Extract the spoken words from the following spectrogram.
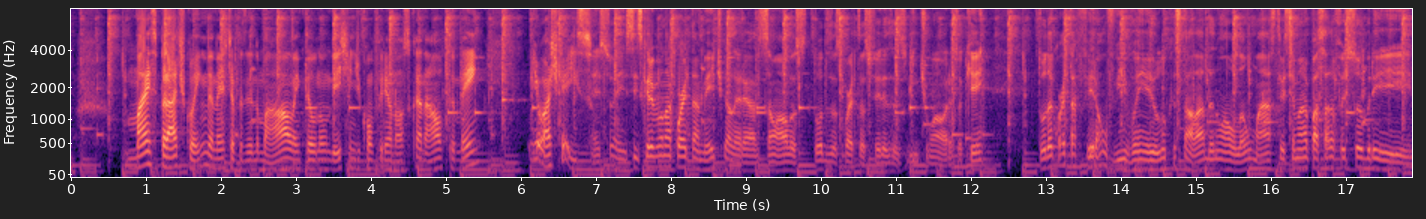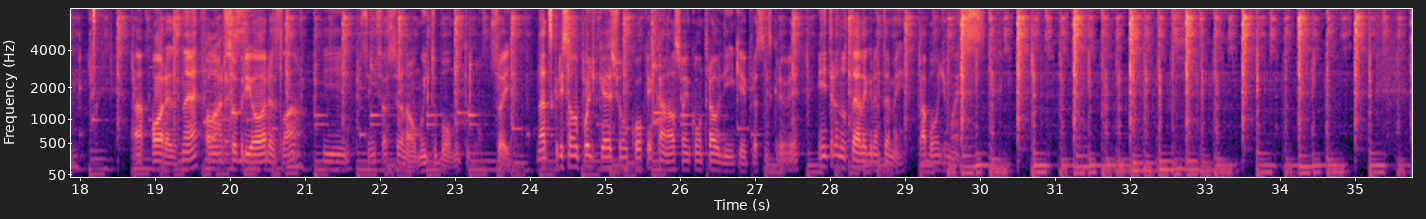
mais prático ainda, né? A gente tá fazendo uma aula, então não deixem de conferir o nosso canal também. E eu acho que é isso. É isso aí. Se inscrevam na Quarta Mate, galera. São aulas todas as quartas-feiras às 21 horas, ok? Toda quarta-feira ao vivo, hein? Eu e o Lucas tá lá dando um aulão master. Semana passada foi sobre ah, horas, né? Falando Horas. sobre horas lá. E sensacional, muito bom, muito bom. Isso aí. Na descrição do podcast ou em qualquer canal você vai encontrar o link aí pra se inscrever. Entra no Telegram também, tá bom demais.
